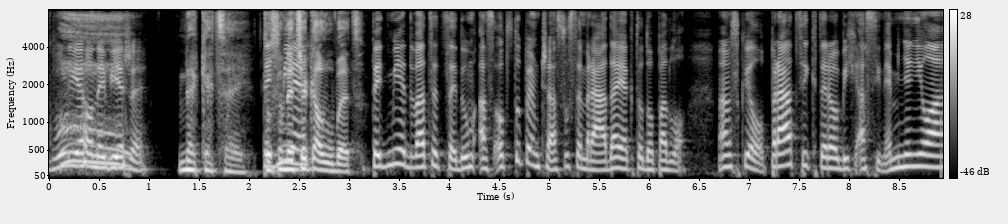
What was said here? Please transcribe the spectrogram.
kvůli jeho nevěře. Nekecej, to teď som nečekal vôbec. Teď mi je 27 a s odstupem času som ráda, jak to dopadlo. Mám skvělou práci, kterou bych asi neměnila,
